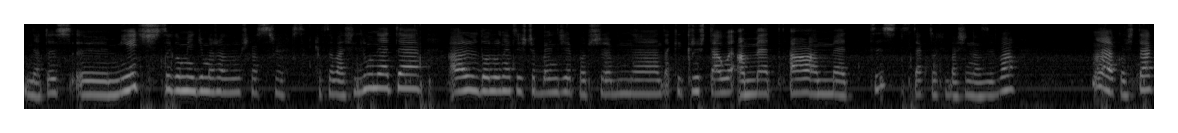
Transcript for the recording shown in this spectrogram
No, to jest y, miedź, z tego miedzi można na przykład sk- skraftować lunetę, ale do lunety jeszcze będzie potrzebne takie kryształy amet ametyst, tak to chyba się nazywa. No jakoś tak.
